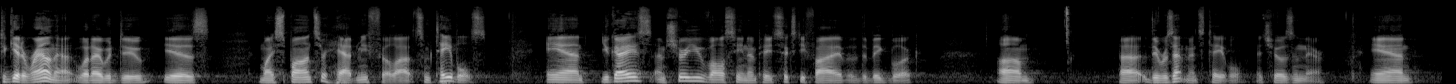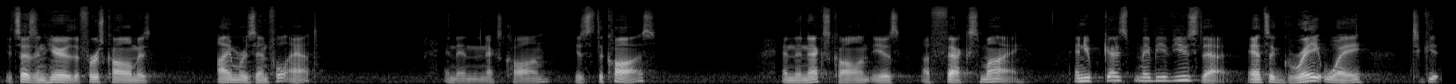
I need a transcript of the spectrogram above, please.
to get around that, what I would do is my sponsor had me fill out some tables and you guys, I'm sure you've all seen on page 65 of the big book um, uh, the resentments table. It shows in there. And it says in here the first column is I'm resentful at. And then the next column is the cause. And the next column is affects my. And you guys maybe have used that. And it's a great way to get,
